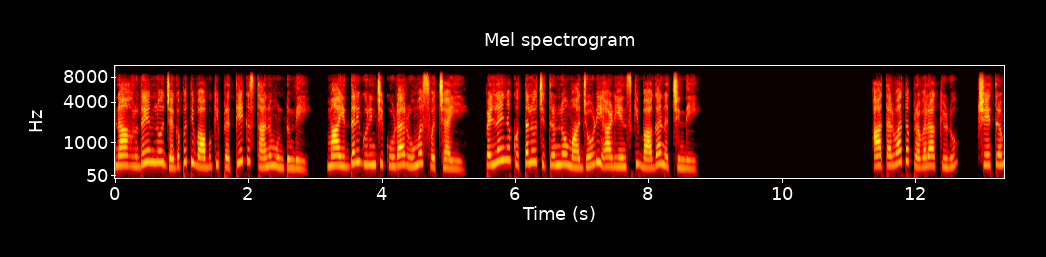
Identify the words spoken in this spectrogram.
నా హృదయంలో జగపతి బాబుకి ప్రత్యేక స్థానం ఉంటుంది. మా ఇద్దరి గురించి కూడా రూమర్స్ వచ్చాయి. పెళ్ళైన కొత్తలో చిత్రంలో మా జోడీ ఆడియన్స్కి బాగా నచ్చింది. ఆ తర్వాత ప్రవరాక్యుడు క్షేత్రం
